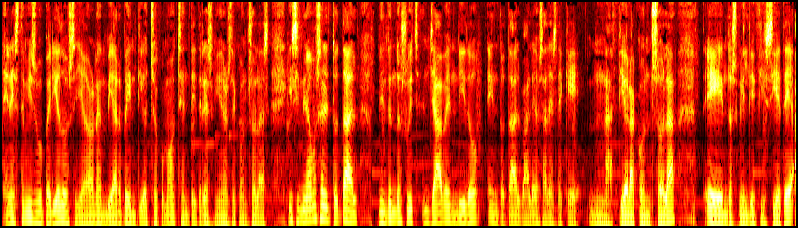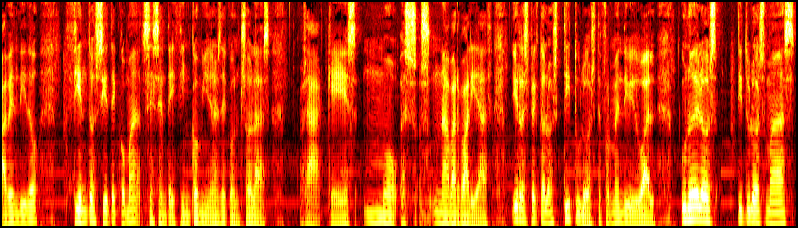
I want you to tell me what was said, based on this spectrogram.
en este mismo periodo se llegaron a enviar 28,83 millones de consolas. Y si miramos el total, Nintendo Switch ya ha vendido en total, ¿vale? O sea, desde que nació la consola en 2017 ha vendido 107,65 millones de consolas. O sea, que es, es, una barbaridad. Y respecto a los títulos de forma individual, uno de los títulos más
